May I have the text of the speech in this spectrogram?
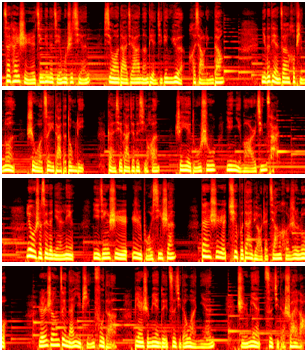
在开始今天的节目之前，希望大家能点击订阅和小铃铛。你的点赞和评论是我最大的动力，感谢大家的喜欢。深夜读书因你们而精彩。六十岁的年龄已经是日薄西山，但是却不代表着江河日落。人生最难以平复的，便是面对自己的晚年，直面自己的衰老，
